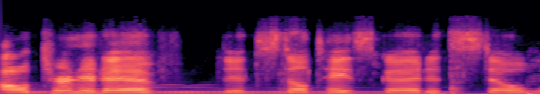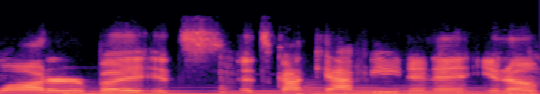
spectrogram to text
alternative. It still tastes good. It's still water, but it's it's got caffeine in it. You know.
